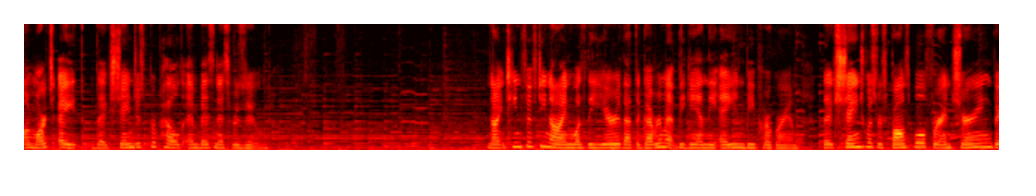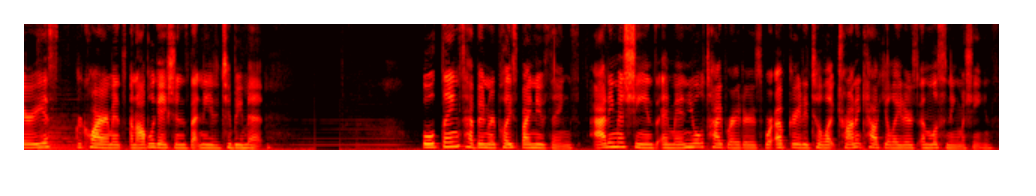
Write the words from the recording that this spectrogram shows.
On March 8th, the exchanges propelled and business resumed. 1959 was the year that the government began the A and B program. The exchange was responsible for ensuring various requirements and obligations that needed to be met. Old things have been replaced by new things. Adding machines and manual typewriters were upgraded to electronic calculators and listening machines.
